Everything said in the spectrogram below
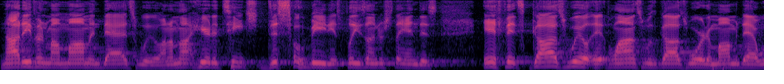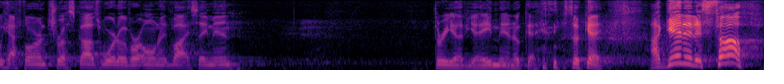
not even my mom and dad's will. And I'm not here to teach disobedience. Please understand this. If it's God's will, it lines with God's word. And mom and dad, we have to learn to trust God's word over our own advice. Amen? Three of you. Amen. Okay. it's okay. I get it. It's tough.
